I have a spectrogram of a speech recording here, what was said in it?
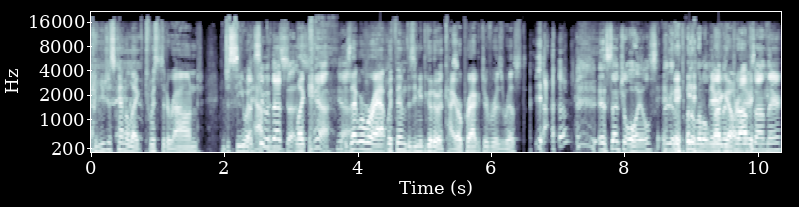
Can you just kind of like twist it around and just see what Let's see happens?" what that does. Like, Yeah, yeah. is that where we're at with him? Does he need to go to a chiropractor for his wrist? Yeah. Essential oils. They're gonna put a little lemon drops There on there.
